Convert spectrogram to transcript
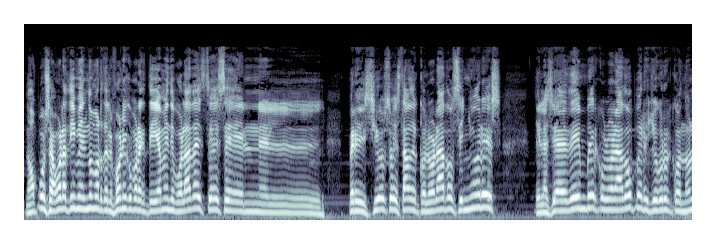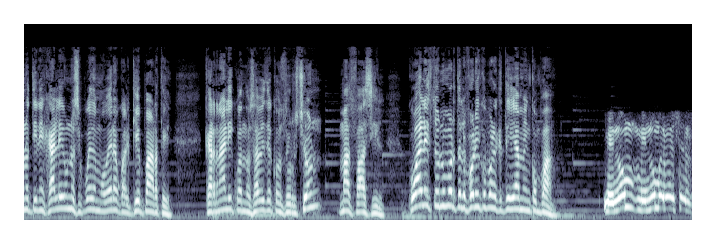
No, pues ahora dime el número telefónico para que te llamen de volada. Esto es en el precioso estado de Colorado, señores. En la ciudad de Denver, Colorado, pero yo creo que cuando uno tiene jale, uno se puede mover a cualquier parte. Carnal, y cuando sabes de construcción, más fácil. ¿Cuál es tu número telefónico para que te llamen, compa? mi, número es el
